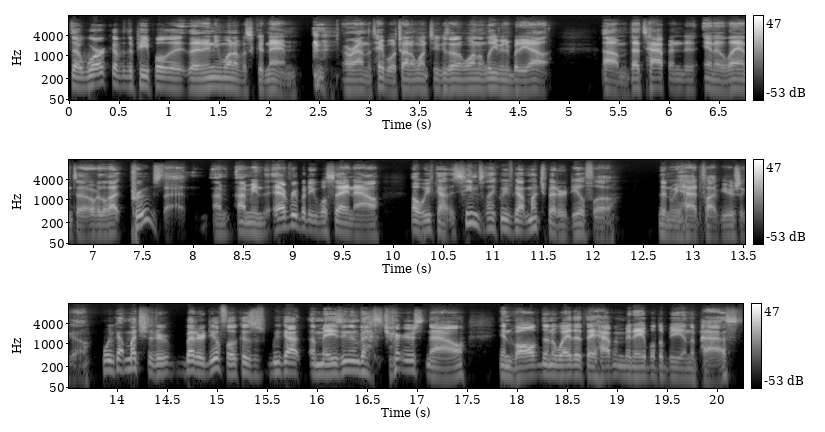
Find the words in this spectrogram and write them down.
the work of the people that, that any one of us could name around the table, which I don't want to because I don't want to leave anybody out. Um, that's happened in- Atlanta over the last proves that. Um, I mean, everybody will say now, "Oh, we've got." It seems like we've got much better deal flow than we had five years ago. We've got much better deal flow because we've got amazing investors now involved in a way that they haven't been able to be in the past,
